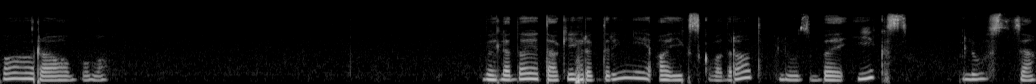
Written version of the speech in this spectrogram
Парабола. Виглядає так, y дорівнює ax квадрат плюс bx плюс c,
